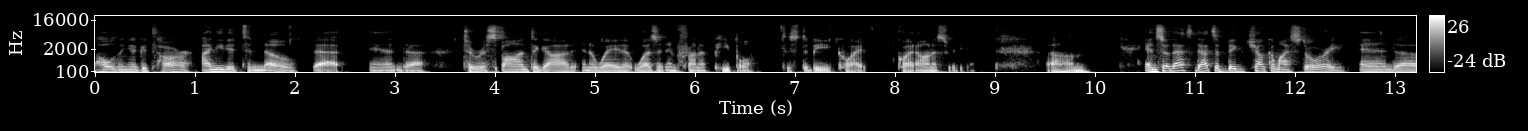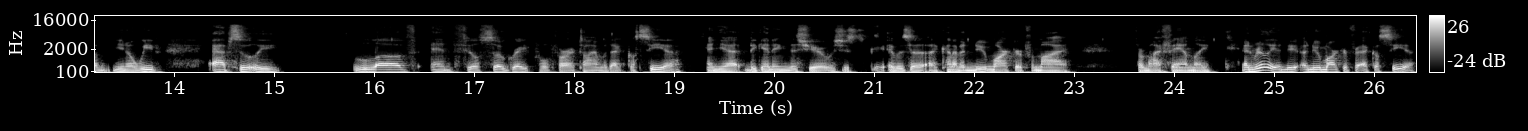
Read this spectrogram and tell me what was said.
holding a guitar? I needed to know that and uh, to respond to God in a way that wasn't in front of people. Just to be quite quite honest with you. Um, and so that's that's a big chunk of my story. And um, you know, we've absolutely love and feel so grateful for our time with Ecclesia. And yet, beginning this year was just it was a, a kind of a new marker for my for my family, and really a new a new marker for Ecclesia.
